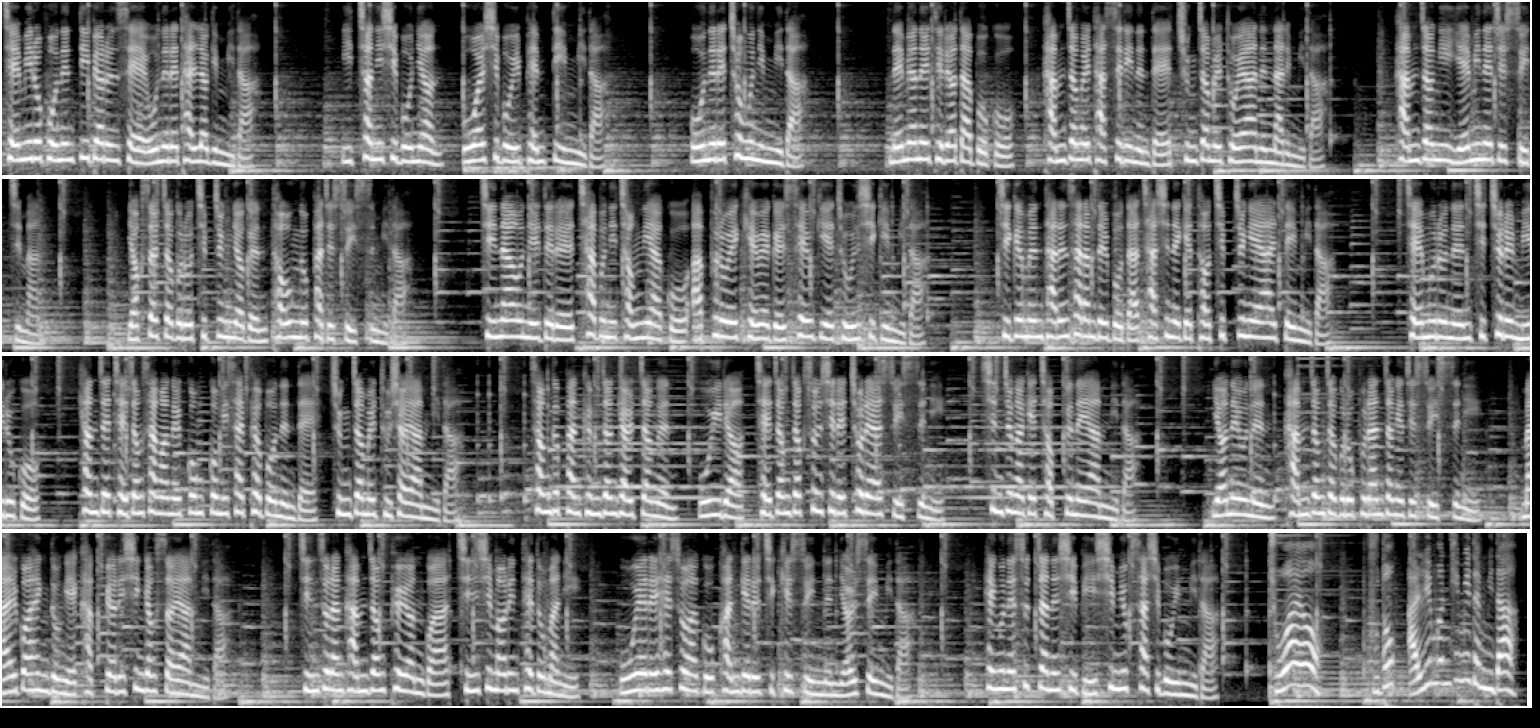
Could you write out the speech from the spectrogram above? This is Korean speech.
재미로 보는 띠별 운세 오늘의 달력입니다. 2025년 5월 15일 뱀띠입니다. 오늘의 총운입니다. 내면을 들여다보고 감정을 다스리는데 중점을 둬야 하는 날입니다. 감정이 예민해질 수 있지만 역설적으로 집중력은 더욱 높아질 수 있습니다. 지나온 일들을 차분히 정리하고 앞으로의 계획을 세우기에 좋은 시기입니다. 지금은 다른 사람들보다 자신에게 더 집중해야 할 때입니다. 재물운은 지출을 미루고 현재 재정 상황을 꼼꼼히 살펴보는데 중점을 두셔야 합니다. 성급한 금전 결정은 오히려 재정적 손실을 초래할 수 있으니 신중하게 접근해야 합니다. 연애운은 감정적으로 불안정해질 수 있으니 말과 행동에 각별히 신경 써야 합니다. 진솔한 감정 표현과 진심 어린 태도만이 오해를 해소하고 관계를 지킬 수 있는 열쇠입니다. 행운의 숫자는 12, 16, 45입니다. 좋아요. 구독, 알림은 힘이 됩니다.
